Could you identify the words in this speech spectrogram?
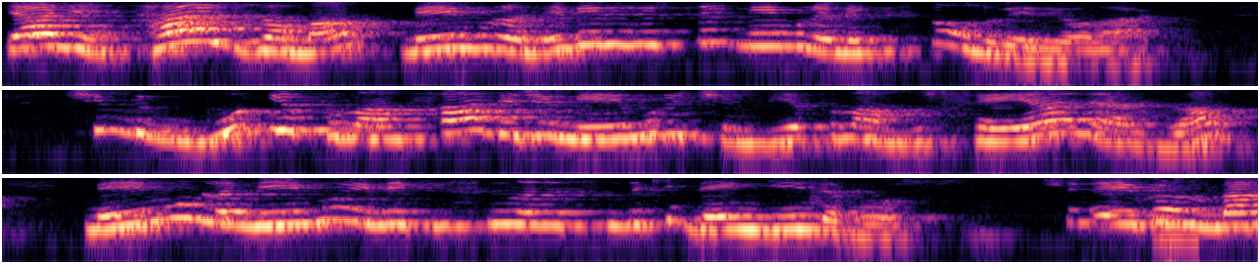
Yani her zaman memura ne verilirse memur emeklisine onu veriyorlardı. Şimdi bu yapılan sadece memur için yapılan bu seyyanen zam memurla memur emeklisinin arasındaki dengeyi de bozdu. Şimdi Ebru Hanım ben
